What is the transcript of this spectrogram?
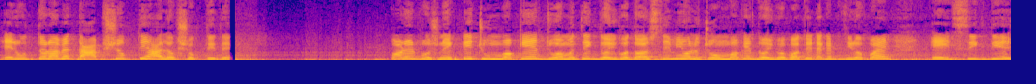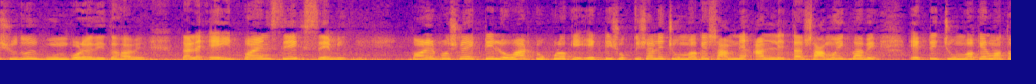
এর উত্তর হবে তাপ শক্তি আলোক শক্তিতে পরের প্রশ্ন, একটি চুম্বকের জ্যামিতিক দৈর্ঘ্য দশ সেমি হলো চুম্বকের দৈর্ঘ্য কত? এটাকে জিরো পয়েন্ট এইট সিক্স দিয়ে শুধু গুণ করে দিতে হবে। তাহলে এইট পয়েন্ট সিক্স সেমি। পরের প্রশ্ন, একটি লোহার টুকরোকে একটি শক্তিশালী চুম্বকের সামনে আনলে তা সাময়িকভাবে একটি চুম্বকের মতো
